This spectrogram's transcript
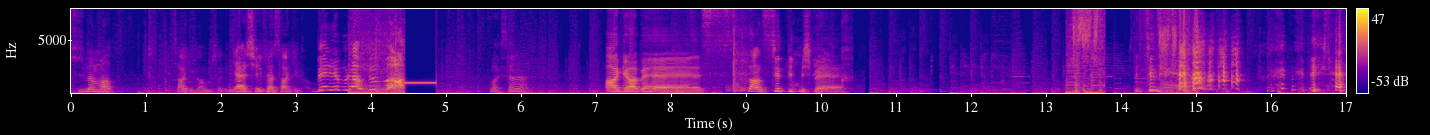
Süzme mal. Sakin kal Musa. Lütfen- Gerçekten. Lütfen sakin kal. Beni bırak tutma. Baksana. Aga be. Lan süt bitmiş be. İşte süt. işte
